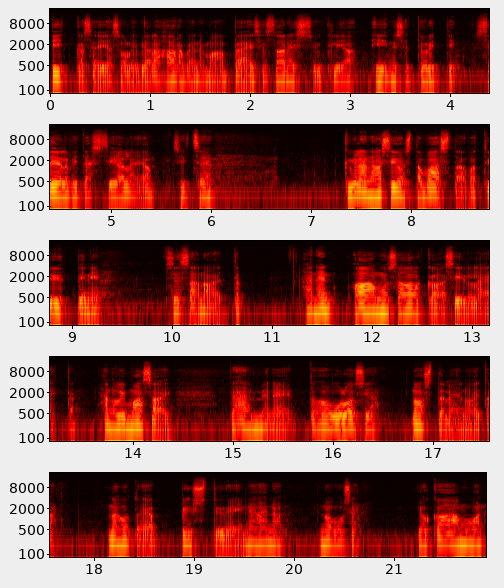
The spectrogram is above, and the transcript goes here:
pikkasen ja se oli vielä harvenemaan päin se sadesykli ja ihmiset yritti selvitä siellä ja sitten se kylän asioista vastaava tyyppi, niin se sanoi, että hänen aamunsa alkaa sillä, että hän oli Masai – että hän menee tuohon ulos ja nostelee noita nautoja pystyy. Ei ne aina nouse. Joka aamu on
